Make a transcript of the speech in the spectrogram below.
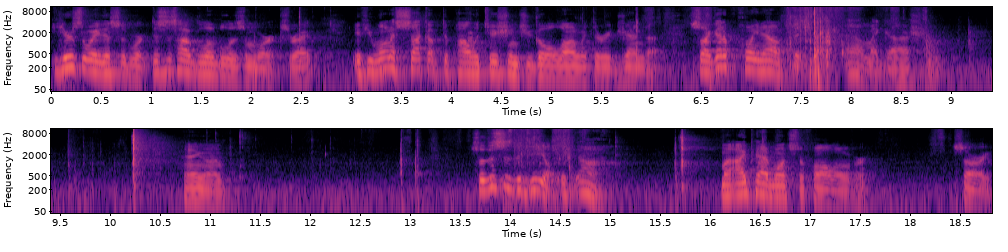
here's the way this would work. This is how globalism works, right? If you want to suck up to politicians, you go along with their agenda. So I got to point out that, oh my gosh. Hang on. So this is the deal. If, oh, ah. my iPad wants to fall over. Sorry.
